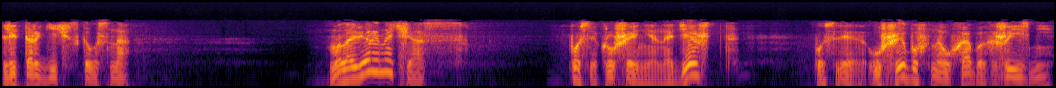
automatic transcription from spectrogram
летаргического сна. Маловеры на час. После крушения надежд — после ушибов на ухабах жизни.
